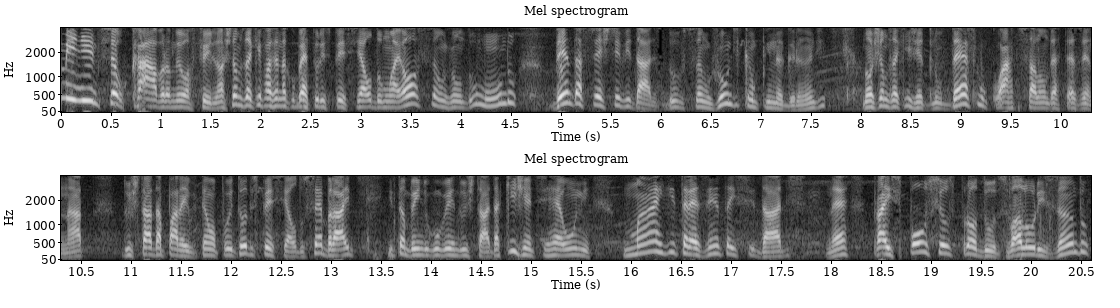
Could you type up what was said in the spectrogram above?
menino seu cabra, meu filho, nós estamos aqui fazendo a cobertura especial do maior São João do mundo, dentro das festividades do São João de Campina Grande. Nós estamos aqui, gente, no 14º Salão de Artesanato do Estado da Paraíba, que tem um apoio todo especial do SEBRAE e também do Governo do Estado. Aqui, gente, se reúne mais de 300 cidades, né, para expor os seus produtos, valorizando,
